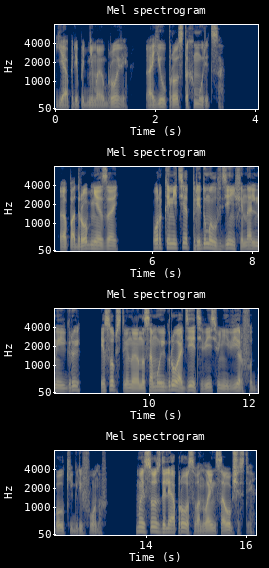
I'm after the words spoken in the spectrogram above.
Я приподнимаю брови, а Ю просто хмурится. А подробнее, Зай? Оргкомитет придумал в день финальной игры и, собственно, на саму игру одеть весь универ футболки грифонов. Мы создали опрос в онлайн-сообществе.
